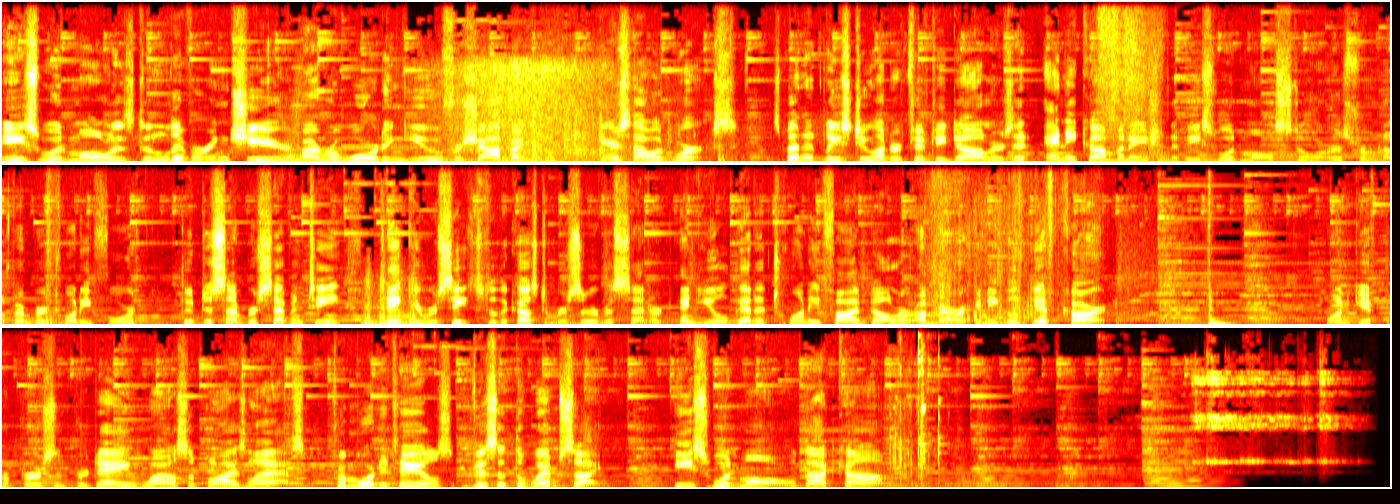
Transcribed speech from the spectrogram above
Eastwood Mall is delivering cheer by rewarding you for shopping. Here's how it works. Spend at least $250 at any combination of Eastwood Mall stores from November 24th through December 17th. Take your receipts to the customer service center and you'll get a $25 American Eagle gift card. One gift per person per day while supplies last. For more details, visit the website eastwoodmall.com.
